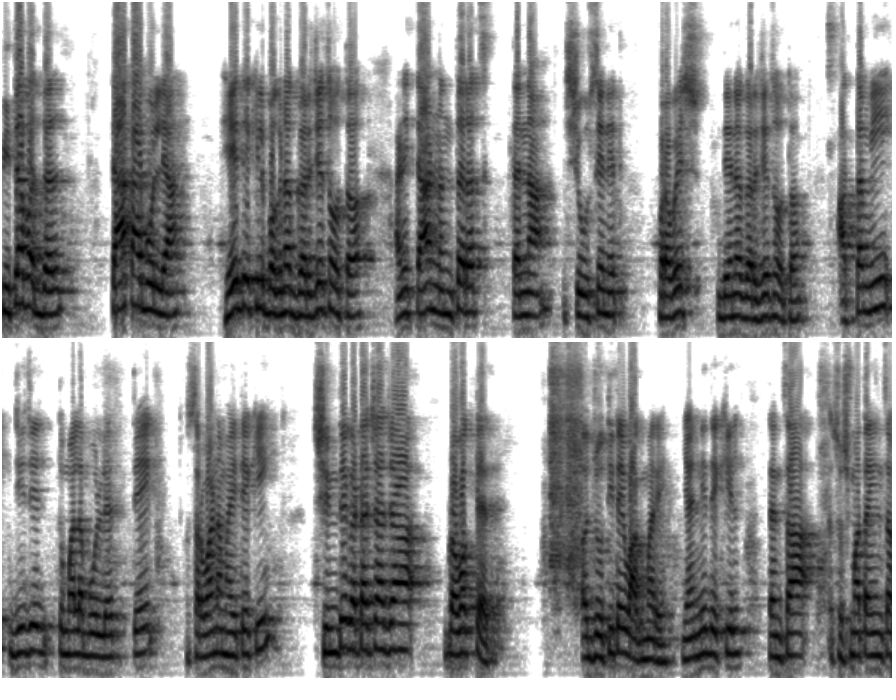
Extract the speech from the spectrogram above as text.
पित्याबद्दल त्या काय बोलल्या हे देखील बघणं गरजेचं होतं. आणि त्यानंतरच त्यांना शिवसेनेत प्रवेश देणं गरजेचं होतं. आत्ता मी जी जे तुम्हाला बोलले ते सर्वांना माहिती आहे की शिंदे गटाच्या ज्या प्रवक्त्या आहेत ज्योतिताई वाघमारे यांनी देखील त्यांचा सुषमाताईंचा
